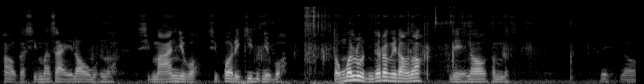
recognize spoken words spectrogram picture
เฮาก็สิมาใส่ลองมึงเนาะสิมานอยู่บ่สิพอได้กินอยู่บ่ต้องมาหลุ้นกันเนาะพี่น้องเนาะนี่น้องทำนี่เนาะ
